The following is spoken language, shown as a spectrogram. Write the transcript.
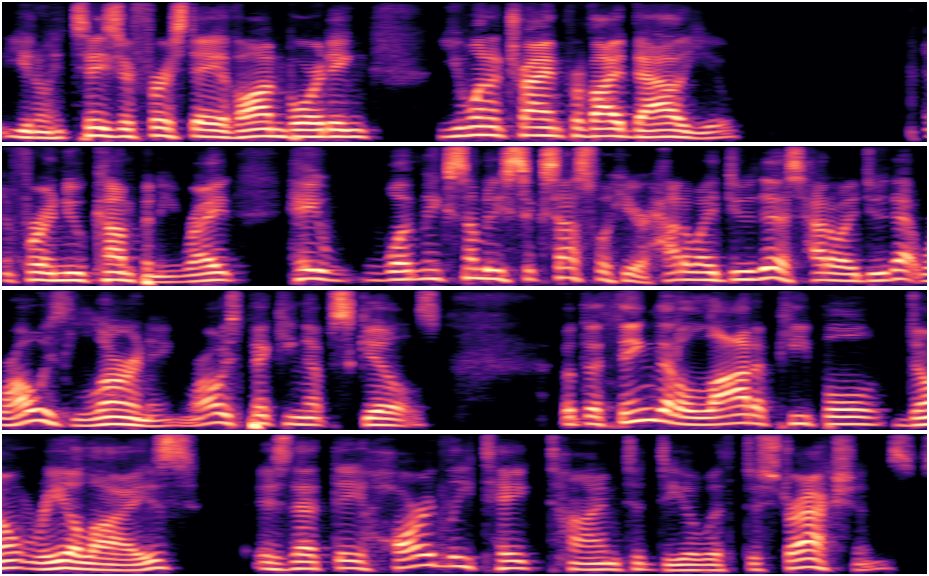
you know, today's your first day of onboarding, you want to try and provide value." for a new company, right? Hey, what makes somebody successful here? How do I do this? How do I do that? We're always learning. We're always picking up skills. But the thing that a lot of people don't realize is that they hardly take time to deal with distractions.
